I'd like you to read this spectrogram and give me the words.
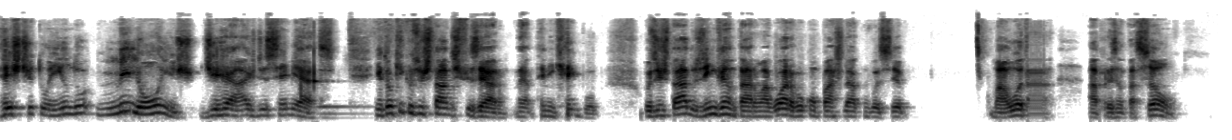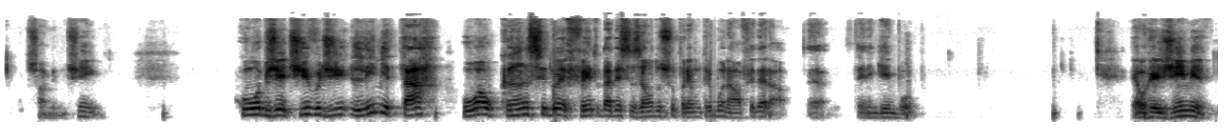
restituindo milhões de reais de ICMS. Então, o que, que os estados fizeram? Né? Tem ninguém bobo. Os estados inventaram agora, vou compartilhar com você uma outra apresentação, só um minutinho, com o objetivo de limitar o alcance do efeito da decisão do Supremo Tribunal Federal. É, tem ninguém bobo. É o regime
